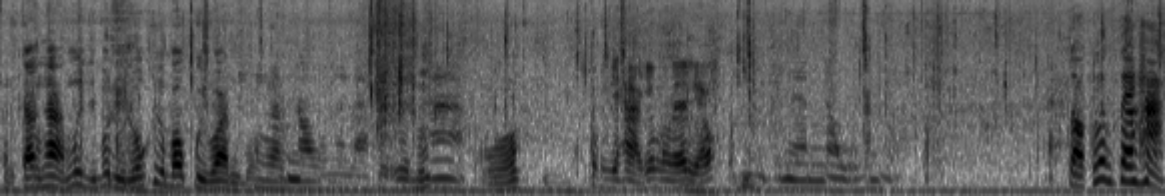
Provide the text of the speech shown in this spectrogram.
ขันกลางห้างมือสิบ่ได้ลกคือเบาปุ๋ยหวานบ่งานเงานั่นล่ะไปเอิ้นห้าโอ้ก็มีหาดยังมาแล้วแล้วแม่นเงา ตอกเรื่องใส่หัก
